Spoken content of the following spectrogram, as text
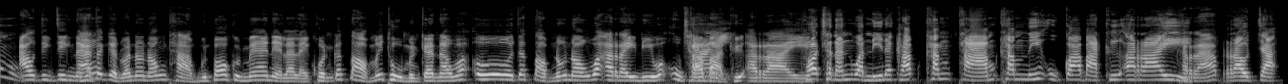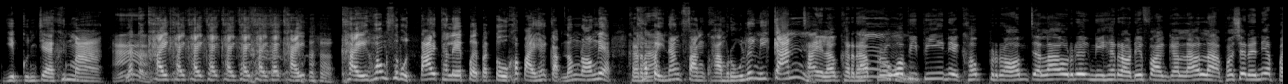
งเอาจริง ๆ นะอืมถ้าเกิดว่าน้องๆถามคุณพ่อคุณแม่เนี่ยหลายๆ คนก็ตอบไม่ถูกเหมือนกันนะว่าเออจะตอบน้องๆว่าอะไรดีว่าอุกาบาตคืออะไร เพราะฉะนั้นวันนี้นะครับคำถามคำนี้อุกาบาตคืออะไรครับ เราจะหยิบกุญแจขึ้นมาอ่าแล้วก็ไขไขไขไขไขไขไขไขไขไขห้องสมุดใต้ทะเลเปิดประตูเข้าไปให้กับน้องๆเนี่ยครับเขาไปนั่งฟังความรู้เรื่องนี้กัน ใช่แล้วครับอืมเพราะว่าพี่ๆเนี่ยเขาพร้อมจะเล่าเรื่องนี้ให้เราได้ฟังกันแล้วล่ะ เพราะฉะนั้นเนี่ยไป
